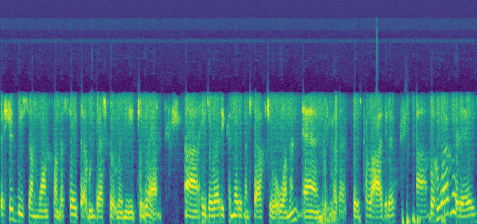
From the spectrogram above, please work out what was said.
it should be someone from a state that we desperately need to win. Uh, he's already committed himself to a woman, and you know that's his prerogative. Uh, but whoever it is,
